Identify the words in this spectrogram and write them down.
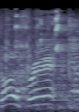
Go, Fred!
